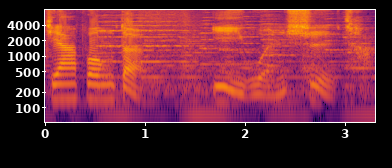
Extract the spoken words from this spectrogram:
家风的译文市场。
